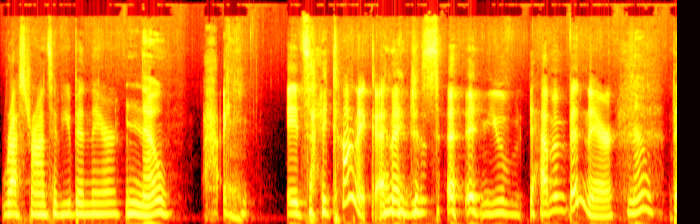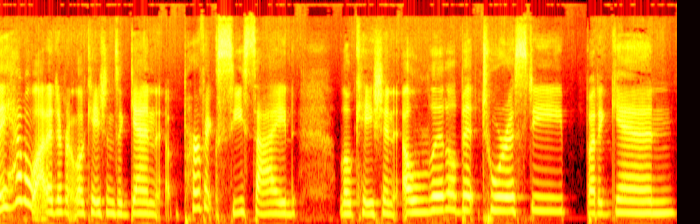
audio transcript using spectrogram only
restaurants. Have you been there? No. It's iconic, and I just you haven't been there. No. They have a lot of different locations. Again, perfect seaside location, a little bit touristy, but again,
